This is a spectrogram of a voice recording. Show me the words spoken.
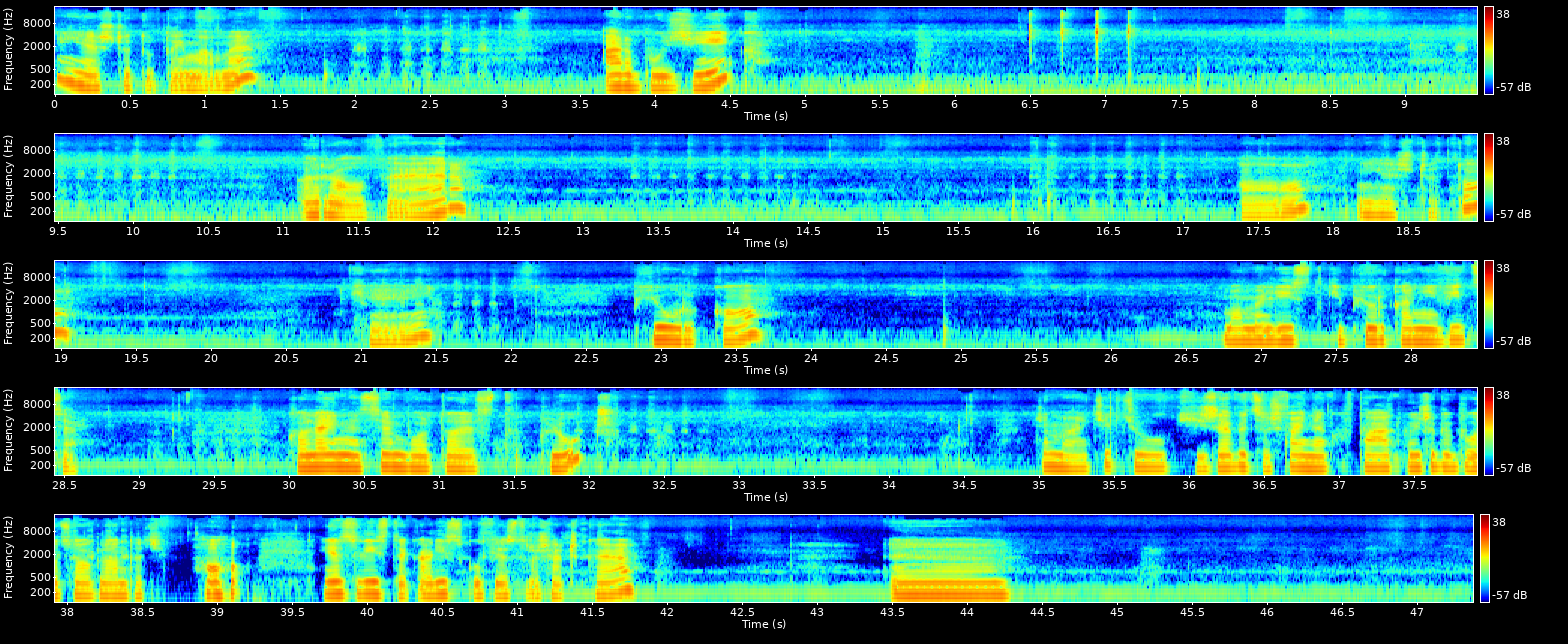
I jeszcze tutaj mamy arbuzik. Rower. O, jeszcze tu. Okej. Piórko. Mamy listki piórka nie widzę. Kolejny symbol to jest klucz. Trzymajcie kciuki, żeby coś fajnego wpadło i żeby było co oglądać. O, jest listek, a listków jest troszeczkę.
